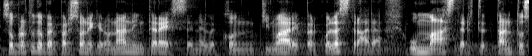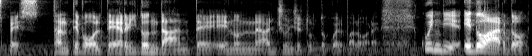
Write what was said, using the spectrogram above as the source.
soprattutto per persone che non hanno interesse nel continuare per quella strada, un master tanto spesso, tante volte è ridondante e non aggiunge tutto quel valore. Quindi, Edoardo,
